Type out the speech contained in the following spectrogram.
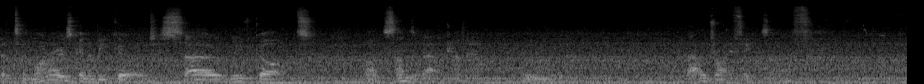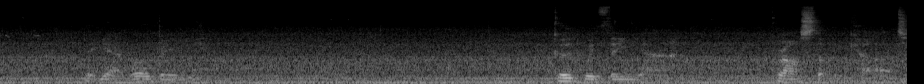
that tomorrow is going to be good, so we've got. Oh, the sun's about to come out. Ooh. That'll dry things off. But yeah, we'll be good with the uh, grass that we cut,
